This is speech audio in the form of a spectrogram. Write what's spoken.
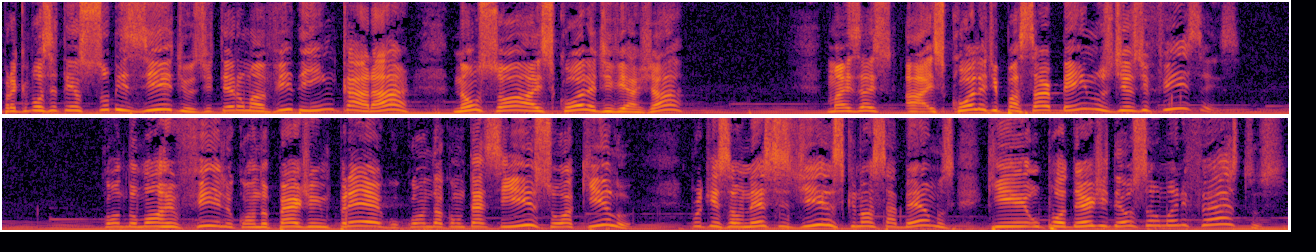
Para que você tenha subsídios de ter uma vida e encarar não só a escolha de viajar, mas a, a escolha de passar bem nos dias difíceis. Quando morre o filho, quando perde o emprego, quando acontece isso ou aquilo. Porque são nesses dias que nós sabemos que o poder de Deus são manifestos.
